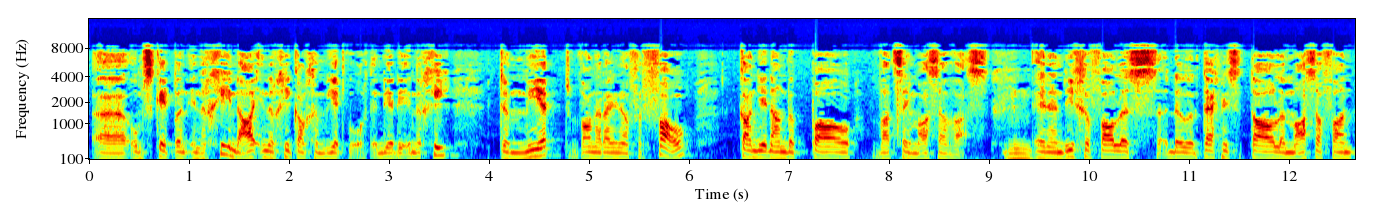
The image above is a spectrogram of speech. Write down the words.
uh omskep in energie en daai energie kan gemeet word en deur die energie te meet wanneer hy nou verval kan jy dan bepaal wat sy massa was. Hmm. En in die geval is nou 'n tegniese taal 'n massa van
